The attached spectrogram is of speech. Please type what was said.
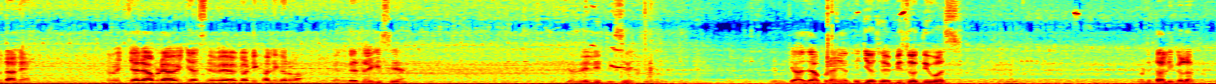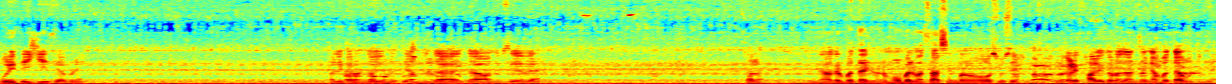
બધાને. મિત્રો અત્યારે આપણે આવી ગયા છે હવે ગાડી ખાલી કરવા. અંદર જઈ છે લઈ લીધી છે. કેમ કે આજે આપણે અહીંયા થઈ ગયો છે બીજો દિવસ. અડતાલીસ કલાક પૂરી થઈ ગઈ છે આપણે. ખાલી કરવાનું જોયું નથી અમને જવાનું છે હવે. ચાલો તમને આગળ બતાવ્યું ને મોબાઈલમાં ચાર્જિંગ પણ ઓછું છે. ગાડી ખાલી કરવા જવાનું છે ને બતાવું તમને.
